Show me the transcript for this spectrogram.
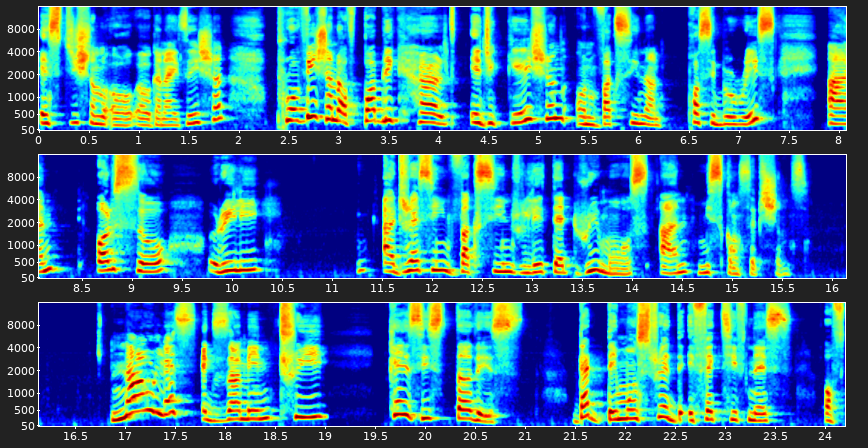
institutional or organization, provision of public health education on vaccine and possible risk, and also really addressing vaccine related rumors and misconceptions. Now let's examine three case studies that demonstrate the effectiveness of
